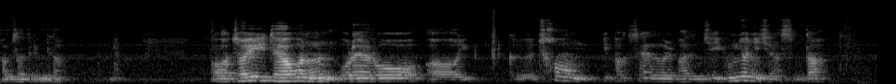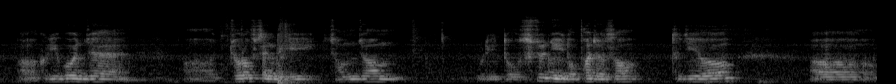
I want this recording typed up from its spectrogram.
감사드립니다. 어, 저희 대학원은 올해로 어, 그 처음 입학생을 받은 지 6년이 지났습니다. 어, 그리고 이제 어, 졸업생들이 점점 우리 또 수준이 높아져서 드디어 어,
